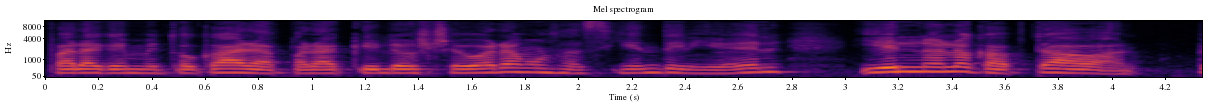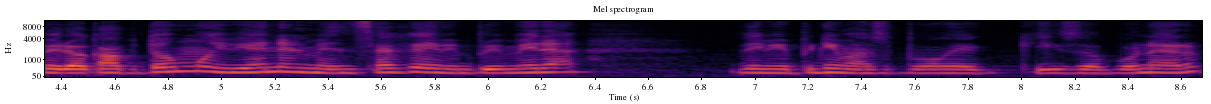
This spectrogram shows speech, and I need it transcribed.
para que me tocara, para que lo lleváramos al siguiente nivel y él no lo captaba pero captó muy bien el mensaje de mi primera, de mi prima, supongo que quiso poner,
